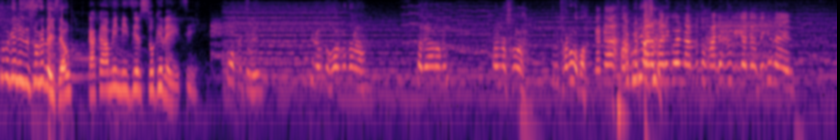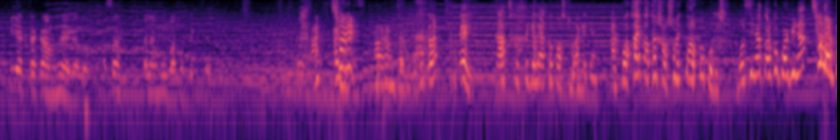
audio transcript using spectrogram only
তুমি কি নিজের চোখে দেখছাও কাকা আমি নিজের চোখে দেখেছি। কি তুমি? এরকম তো হওয়ার কথা না। তাহলে আর আমি আর না শোনা তুমি থাকো বাবা। কাকা আমি ঘুরে আসি। বাড়াবাড়ি করেন না, আপনি তো হার্টের রুগী কাকা দেখে দেন। কি একটা কাম হয়ে গেল। আচ্ছা তাহলে আমি বাসার কোথাকার। এই কাজ করতে গেলে এত কষ্ট লাগে কেন? আর কথায় কথা সবসময় তর্ক করিস। বলছি না তর্ক করবি না? তর্ক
